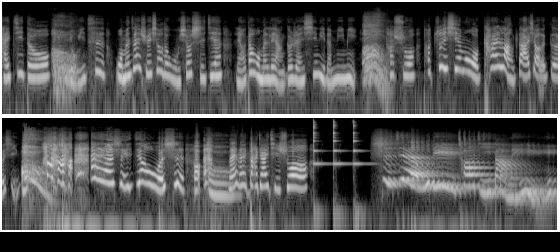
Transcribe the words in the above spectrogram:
还记得哦，有一次我们在学校的午休时间聊到我们两个人心里的秘密。他说他最羡慕我开朗大笑的个性。哈哈哈！哎呀，谁叫我是？哦，来来，大家一起说哦！世界无敌超级大美女。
